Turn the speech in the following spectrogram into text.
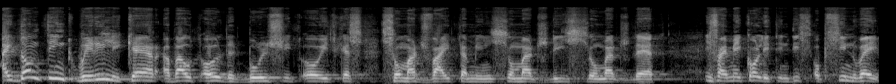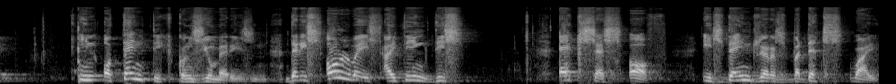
I don't think we really care about all that bullshit, oh, it has so much vitamins, so much this, so much that. If I may call it in this obscene way, in authentic consumerism, there is always, I think, this excess of. It's dangerous, but that's why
